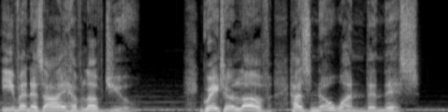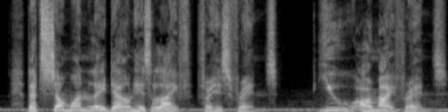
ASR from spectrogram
even as I have loved you. Greater love has no one than this that someone lay down his life for his friends. You are my friends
